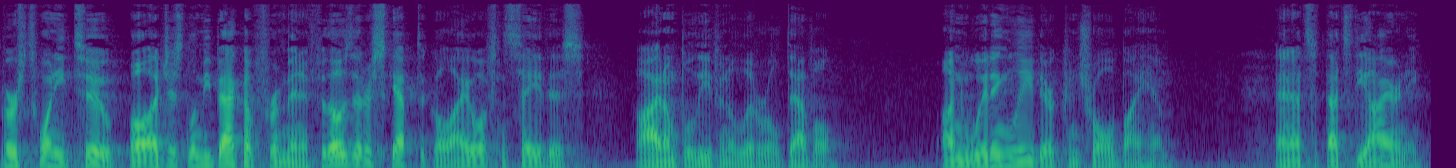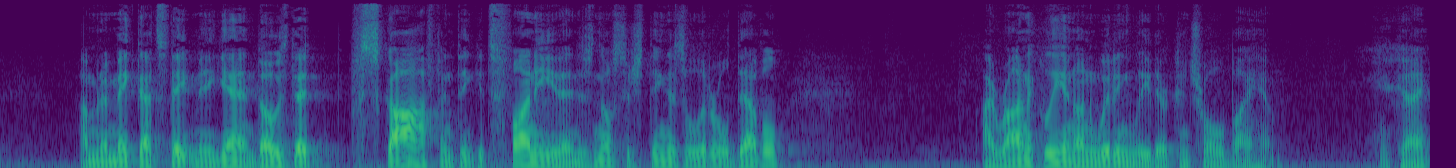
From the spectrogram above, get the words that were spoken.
Verse 22. Well, just let me back up for a minute. For those that are skeptical, I often say this oh, I don't believe in a literal devil. Unwittingly, they're controlled by him. And that's, that's the irony. I'm going to make that statement again. Those that scoff and think it's funny that there's no such thing as a literal devil, Ironically and unwittingly, they're controlled by him. Okay?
